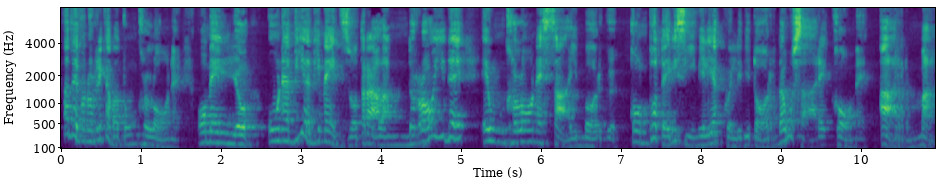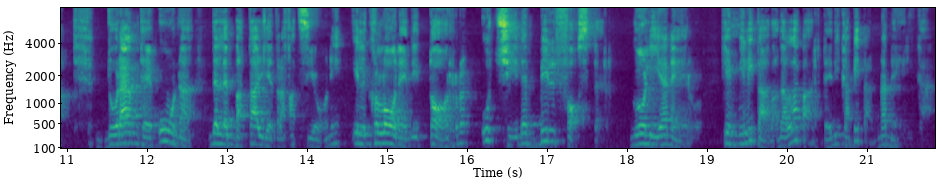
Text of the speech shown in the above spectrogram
avevano ricavato un clone, o meglio, una via di mezzo tra l'androide e un clone cyborg, con poteri simili a quelli di Thor da usare come arma. Durante una delle battaglie tra fazioni, il clone di Thor uccide Bill Foster, Golia Nero, che militava dalla parte di Capitan America.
